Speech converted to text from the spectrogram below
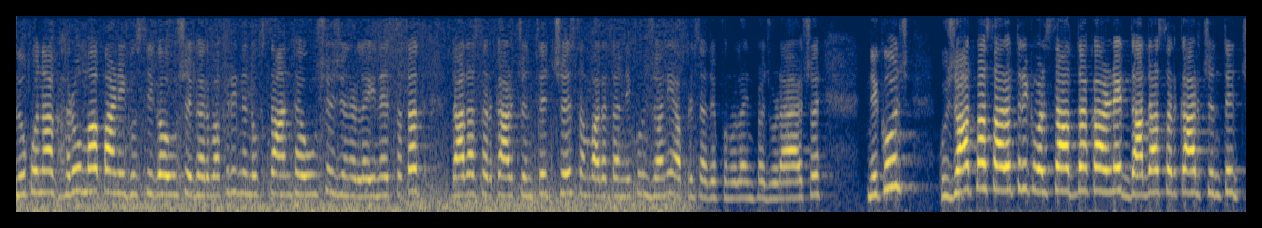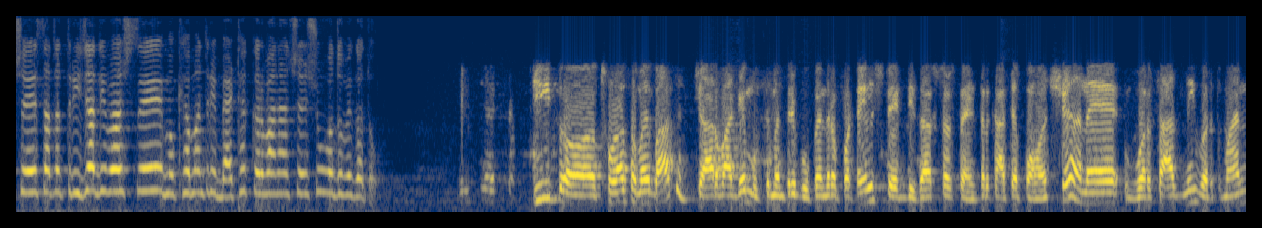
લોકોના ઘરોમાં પાણી ઘૂસી ગયું છે. ઘર વખરીને નુકસાન થયું છે, જેને લઈને સતત દાદા સરકાર ચિંતિત છે. સંવાદદાતા નિકુંજ જાની આપણી સાથે ફોનલાઈન પર જોડાયા છે. નિકુંજ, ગુજરાતમાં સાર્વત્રિક વરસાદના કારણે દાદા સરકાર ચિંતિત છે. સતત ત્રીજા દિવસે મુખ્યમંત્રી બેઠક કરવાના છે. શું વધુ વિગતો? જી થોડા સમય બાદ ચાર વાગે મુખ્યમંત્રી Bhupendra Patel state disaster centre ખાતે પહોંચશે અને વરસાદની વર્તમાન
